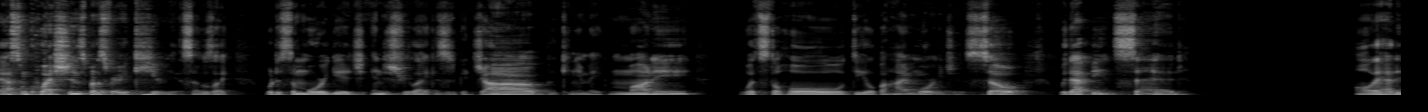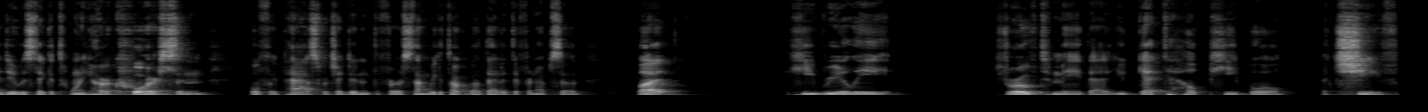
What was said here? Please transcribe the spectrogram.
I asked some questions, but I was very curious. I was like, what is the mortgage industry like? Is it a good job? Can you make money? What's the whole deal behind mortgages? So with that being said, all I had to do was take a 20 hour course and hopefully pass, which I didn't the first time. We could talk about that a different episode. But he really drove to me that you get to help people achieve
